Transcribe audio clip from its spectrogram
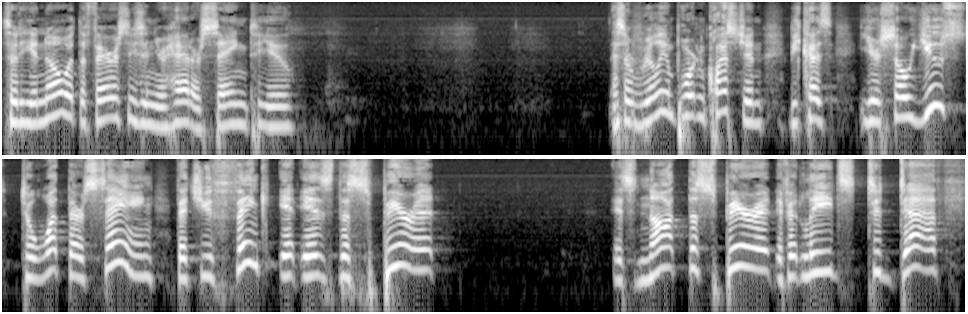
So, do you know what the Pharisees in your head are saying to you? That's a really important question because you're so used to what they're saying that you think it is the Spirit. It's not the Spirit if it leads to death.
